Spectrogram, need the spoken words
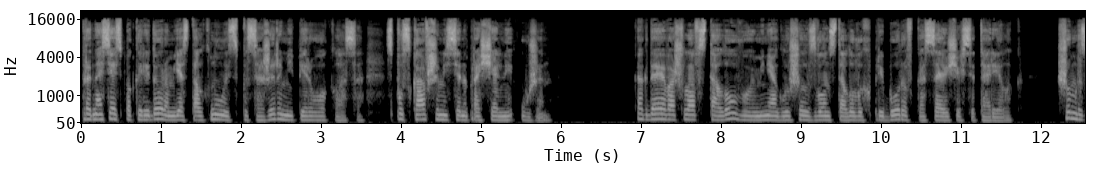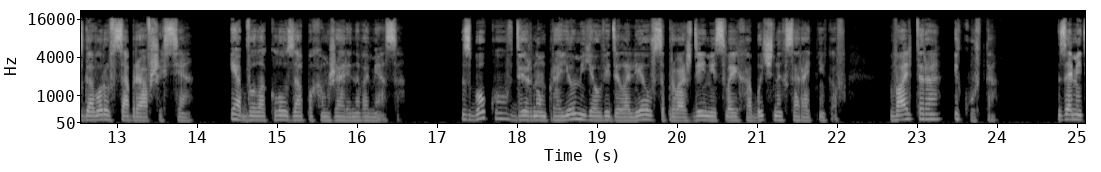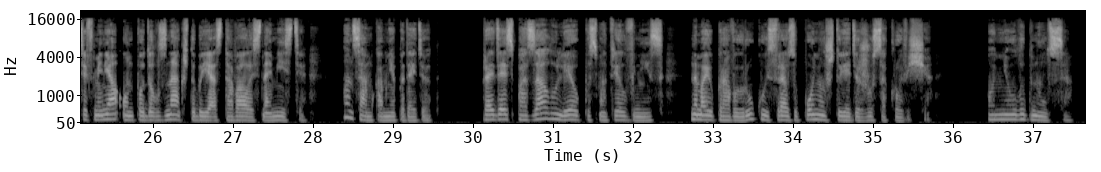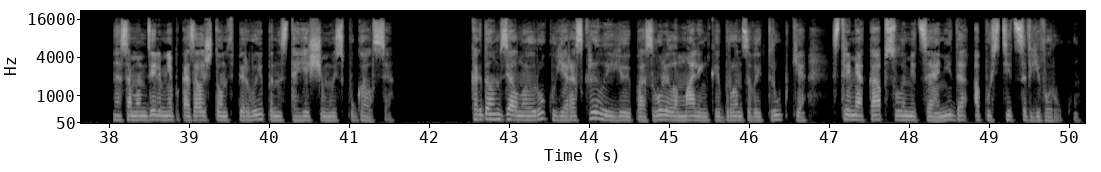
Проносясь по коридорам, я столкнулась с пассажирами первого класса, спускавшимися на прощальный ужин. Когда я вошла в столовую, меня оглушил звон столовых приборов, касающихся тарелок, шум разговоров собравшихся и обволокло запахом жареного мяса. Сбоку, в дверном проеме, я увидела Лео в сопровождении своих обычных соратников — Вальтера и Курта. Заметив меня, он подал знак, чтобы я оставалась на месте. Он сам ко мне подойдет. Пройдясь по залу, Лео посмотрел вниз, на мою правую руку и сразу понял, что я держу сокровище. Он не улыбнулся. На самом деле мне показалось, что он впервые по-настоящему испугался. Когда он взял мою руку, я раскрыла ее и позволила маленькой бронзовой трубке с тремя капсулами цианида опуститься в его руку.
